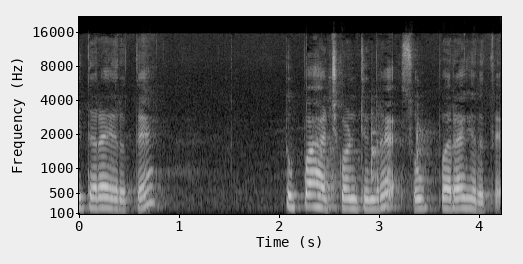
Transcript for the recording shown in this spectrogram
ಈ ಥರ ಇರುತ್ತೆ. ತುಪ್ಪ ಹಚ್ಕೊಂಡು ತಿಂದರೆ ಸೂಪರಾಗಿರುತ್ತೆ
